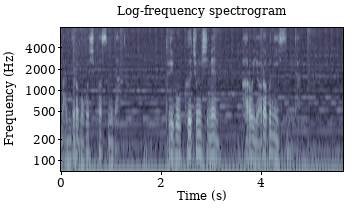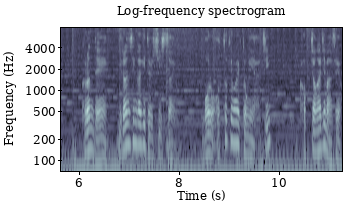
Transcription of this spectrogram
만들어 보고 싶었습니다. 그리고 그 중심엔 바로 여러분이 있습니다. 그런데 이런 생각이 들 수 있어요. 뭘 어떻게 활동해야 하지? 걱정하지 마세요.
